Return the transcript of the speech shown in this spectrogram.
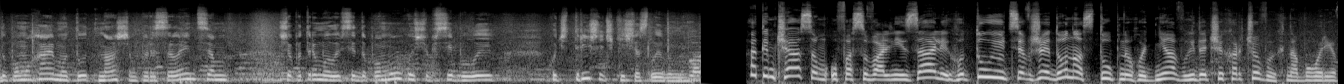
допомагаємо тут нашим переселенцям, щоб отримали всі допомогу, щоб всі були хоч трішечки щасливими. А тим часом у фасувальній залі готуються вже до наступного дня видачі харчових наборів.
